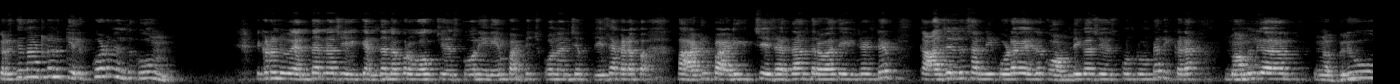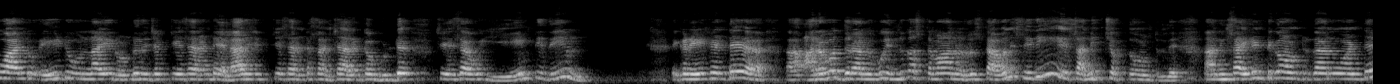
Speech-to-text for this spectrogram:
ప్రతి దాంట్లో నువ్వు కెలుక్కోవడం ఎందుకు? ఇక్కడ నువ్వు ఎంతన్నా చేయకి ఎంతన్నా ప్రొవోక్ చేసుకో నేనేం పట్టించుకోను అని చెప్పేసి అక్కడ పాటలు పాడి ఇచ్చేసారు దాని తర్వాత ఏంటంటే కాజల్స్ అన్నీ కూడా ఏదో కామెడీగా చేసుకుంటూ ఉంటారు. ఇక్కడ మామూలుగా బ్లూ వాళ్ళు ఎయిట్ ఉన్నాయి రెండు రిజెక్ట్ చేశారంటే ఎలా రిజెక్ట్ చేశారంటే సంచాలకుగా గుడ్ చేసావు ఏంటిది? ఇక్కడ ఏంటంటే ఆ, అరవద్దురా నువ్వు ఎందుకు అస్తమా అని అరుస్తావని సిరి సనికి చెప్తూ ఉంటుంది. అని నేను సైలెంట్గా ఉంటున్నాను అంటే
